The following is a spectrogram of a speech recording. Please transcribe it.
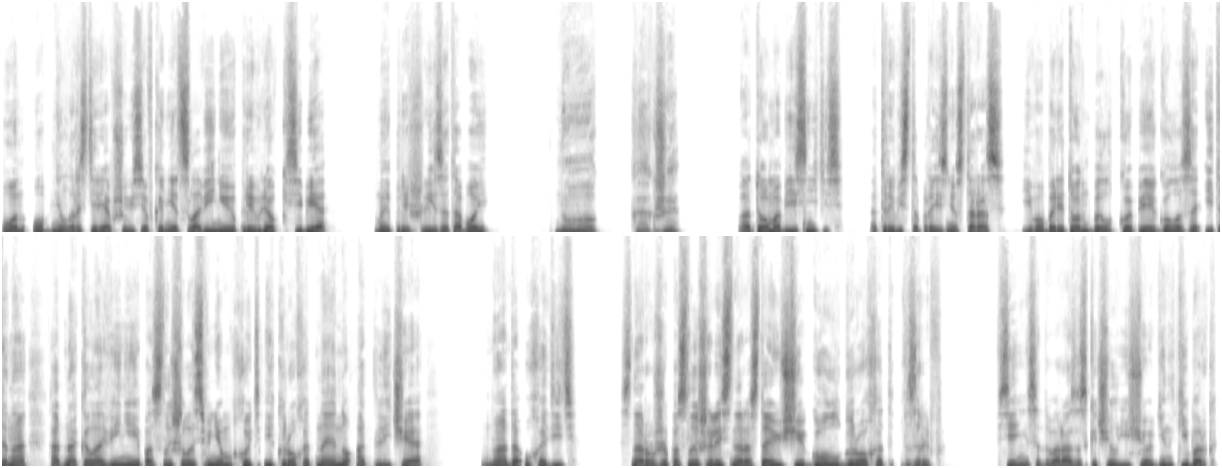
Он обнял растерявшуюся в конец Славинию, привлек к себе. «Мы пришли за тобой». «Но как же?» «Потом объяснитесь», — отрывисто произнес Тарас. Его баритон был копией голоса Итана, однако Лавинии послышалось в нем хоть и крохотное, но отличие. «Надо уходить. Снаружи послышались нарастающий гул, грохот, взрыв. В сене со двора заскочил еще один киборг,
